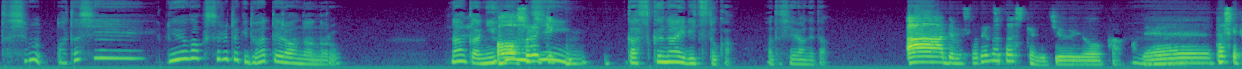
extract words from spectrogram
私も私留学する時どうやって選んだんだろう？なんか日本人が少ない率とか私選んでた。ああ、でもそれは確かに重要かもね。確かに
